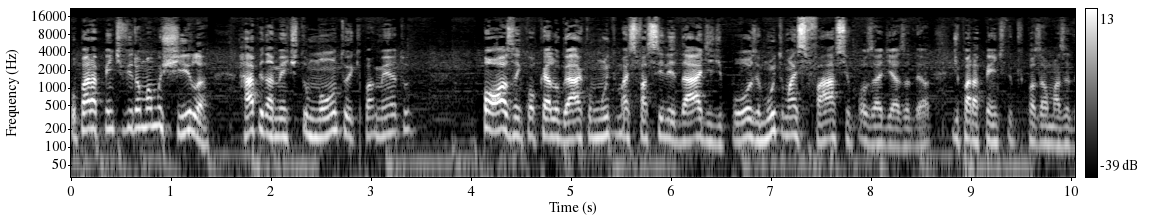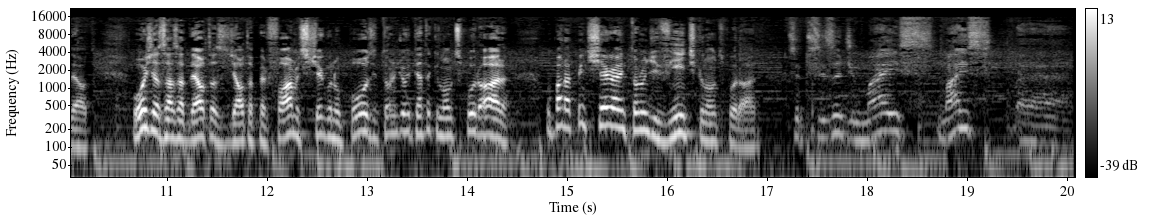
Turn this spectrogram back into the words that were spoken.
O parapente vira uma mochila. Rapidamente tu monta o equipamento, posa em qualquer lugar com muito mais facilidade de pouso, é muito mais fácil pousar de asa delta, de parapente do que pousar uma asa delta. Hoje as asas deltas de alta performance chegam no pouso em torno de 80 km por hora. O parapente chega em torno de 20 km por hora. Você precisa de mais, mais é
